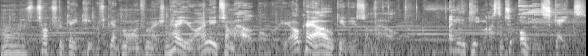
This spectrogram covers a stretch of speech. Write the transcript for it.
Uh, let's talk to the gatekeeper to get more information. Hey you, I need some help over here. Okay, I'll give you some help. I need a keymaster to open this gate.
